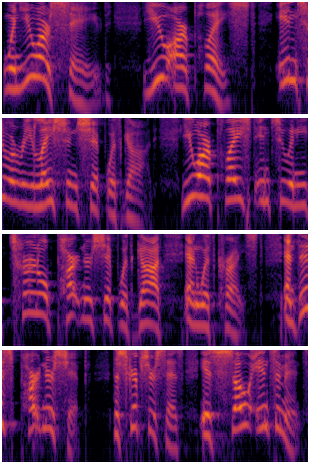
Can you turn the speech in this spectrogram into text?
When you are saved, you are placed into a relationship with God. You are placed into an eternal partnership with God and with Christ. And this partnership, the scripture says, is so intimate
